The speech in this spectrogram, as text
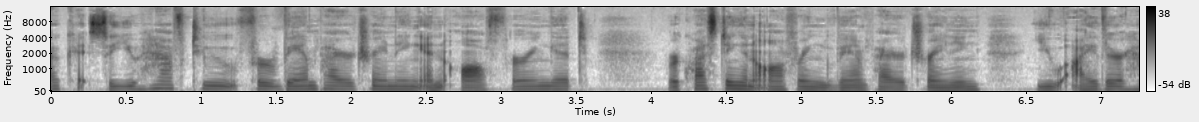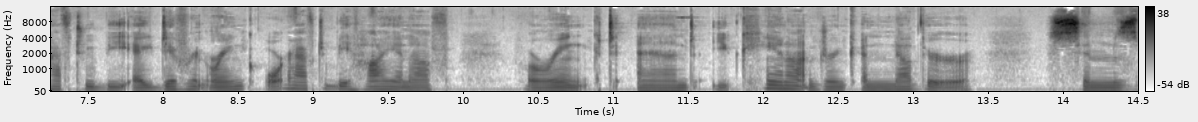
Okay, so you have to, for vampire training and offering it, requesting and offering vampire training, you either have to be a different rank or have to be high enough ranked, and you cannot drink another Sims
